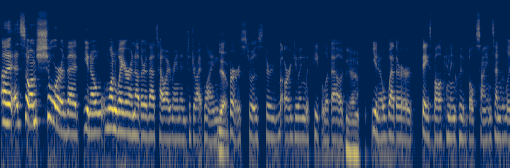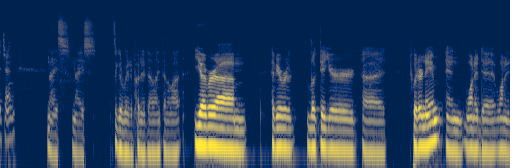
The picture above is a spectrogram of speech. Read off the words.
uh, so i'm sure that you know one way or another that's how i ran into driveline Yeah. first was through arguing with people about Yeah. you know whether baseball can include both science and religion Nice. Nice. That's a good way to put it. I like that a lot. You ever um have you ever looked at your uh Twitter name and wanted to wanted to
